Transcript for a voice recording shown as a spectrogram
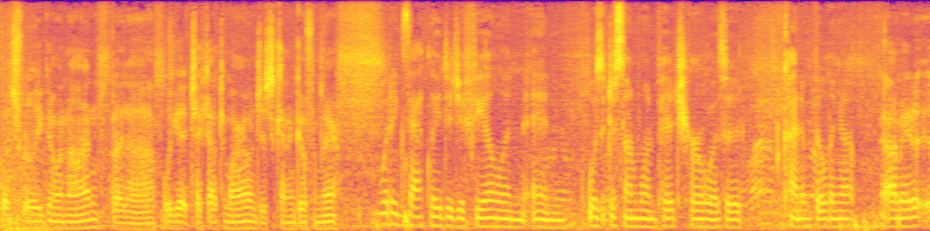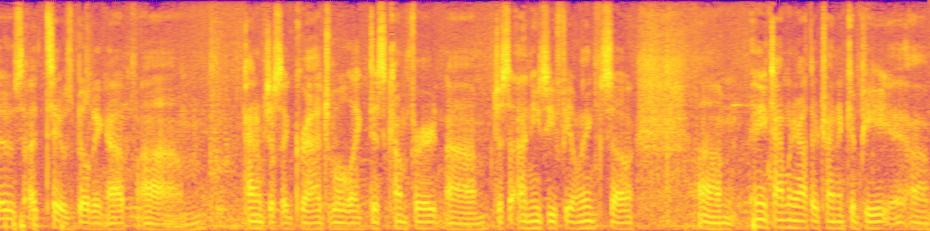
what's really going on, but uh, we'll get it checked out tomorrow and just kind of go from there. What exactly did you feel, and, and was it just on one pitch, or was it kind of building up? I mean, it was. I'd say it was building up. Um, kind of just a gradual like discomfort, um, just an uneasy feeling. So, um, anytime when you're out there trying to compete um,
